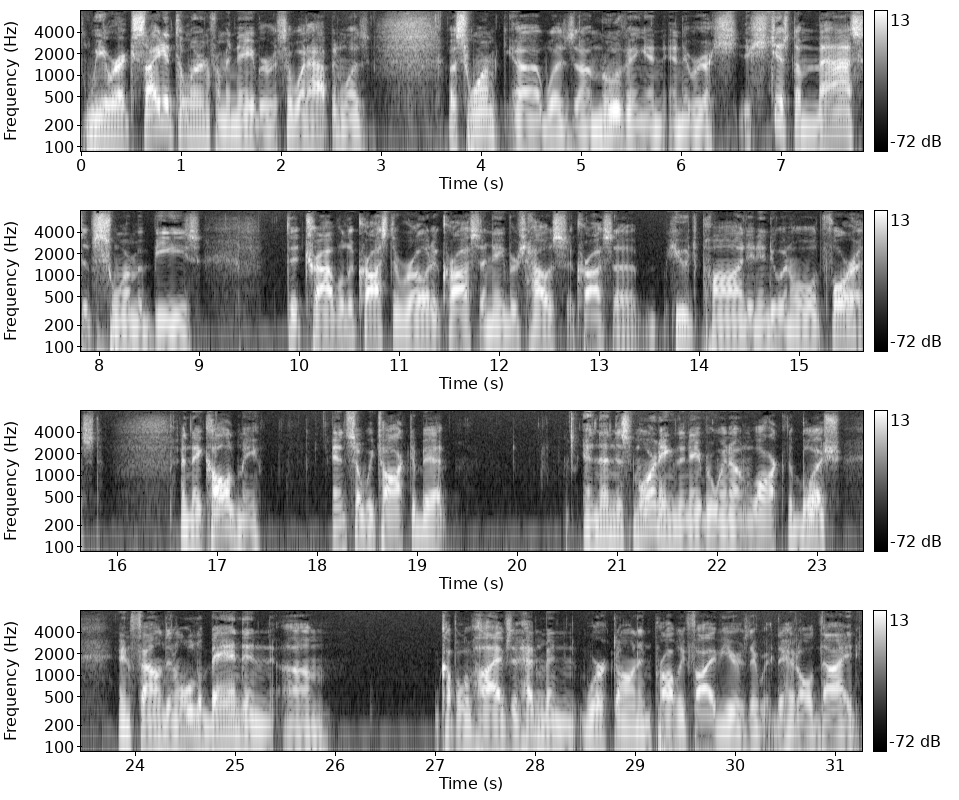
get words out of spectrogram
We were excited to learn from a neighbor. So, what happened was a swarm uh, was uh, moving, and, and there were a, just a massive swarm of bees that traveled across the road, across a neighbor's house, across a huge pond, and into an old forest. And they called me, and so we talked a bit. And then this morning, the neighbor went out and walked the bush and found an old abandoned um, couple of hives that hadn't been worked on in probably five years. They, were, they had all died.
